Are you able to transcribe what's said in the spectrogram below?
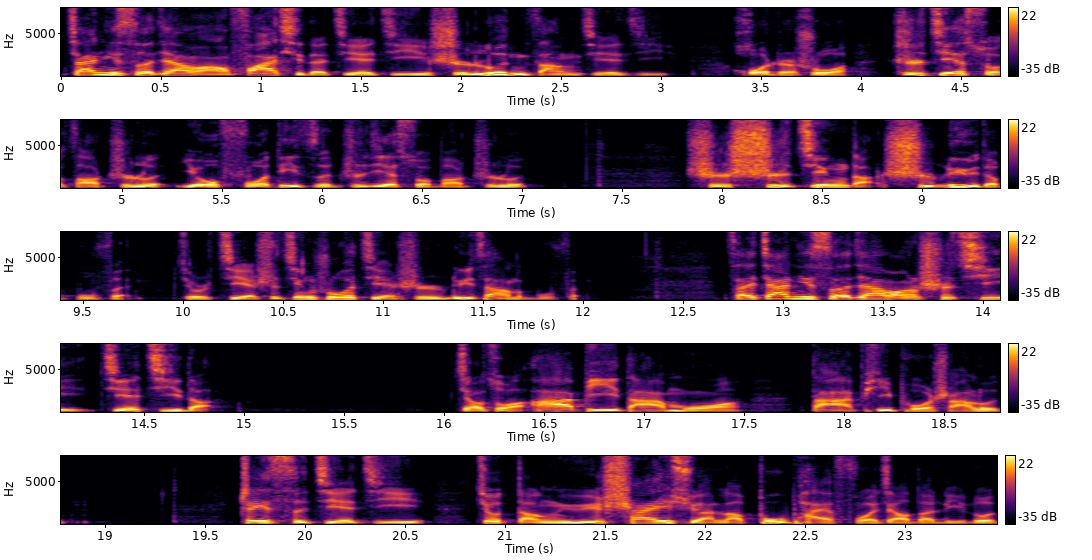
迦尼色迦王发起的结集是论藏结集，或者说直接所造之论，由佛弟子直接所造之论，是释经的释律的部分，就是解释经书和解释律藏的部分。在迦尼色迦王时期结集的，叫做阿毗达摩大毗婆沙论。这次结集就等于筛选了部派佛教的理论，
